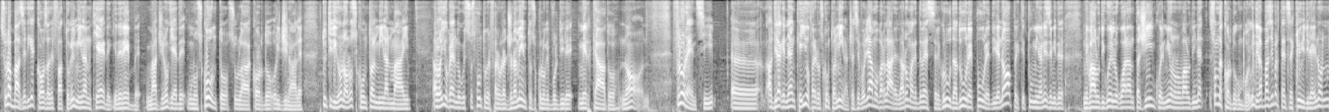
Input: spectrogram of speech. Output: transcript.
sulla base di che cosa? Del fatto che il Milan chiede, chiederebbe, immagino chiede uno sconto sull'accordo originale. Tutti dicono no, lo sconto al Milan mai. Allora io prendo questo spunto per fare un ragionamento su quello che vuol dire mercato, no? Florenzi eh, al di là che neanche io farei lo sconto al Milan, cioè se vogliamo parlare della Roma che deve essere cruda, dura e pura e dire no perché tu milanese mi, de- mi valuti quello 45, il mio non lo valuti niente, sono d'accordo con voi, quindi la base di partenza è che io gli direi non,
